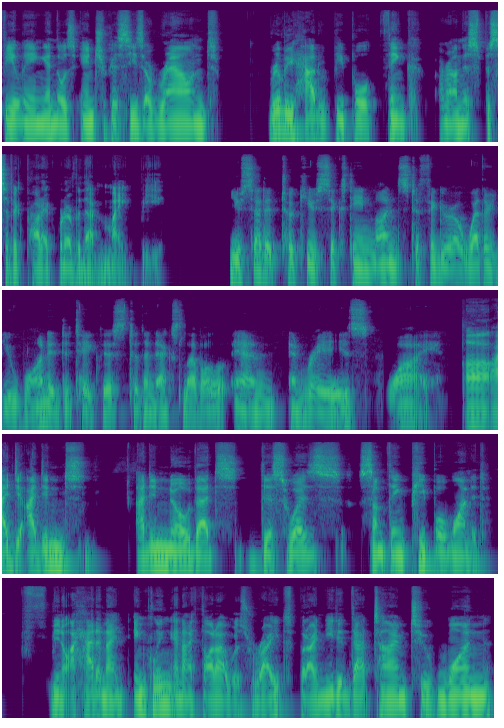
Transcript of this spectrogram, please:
feeling and those intricacies around really how do people think around this specific product, whatever that might be. You said it took you 16 months to figure out whether you wanted to take this to the next level and and raise. Why? Uh, I, d- I didn't I didn't know that this was something people wanted. You know, I had an inkling and I thought I was right, but I needed that time to one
